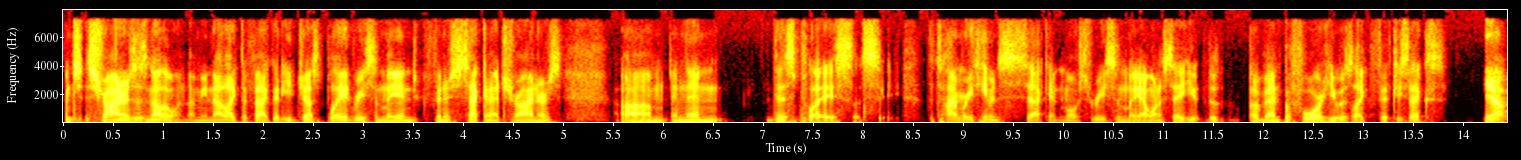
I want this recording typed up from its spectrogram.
and Shriners is another one. I mean, I like the fact that he just played recently and finished second at Shriners. Um, and then this place, let's see, the time where he came in second most recently, I want to say he the event before he was like 56. Yeah,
